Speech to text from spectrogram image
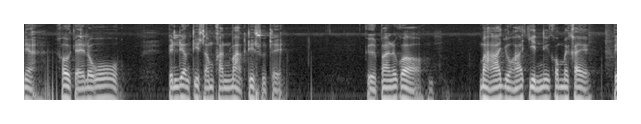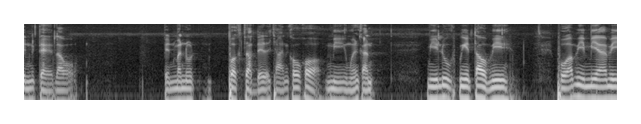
เนี่ย เข้าใจเราโอ้ เป็นเรื่องที่สำคัญมากที่สุดเลย เกิดมาแล้วก็มาหาอยู่หากินนี่ก็ไม่ค่เป็นแต่เราเป็นมนุษย์พวกสัตว์เดรัจฉานเขาก็มีเหมือนกัน มีลูกมีเต้ามีผัวมีเมียมี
